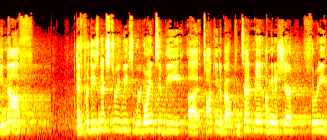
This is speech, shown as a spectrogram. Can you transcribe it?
Enough. And for these next three weeks, we're going to be uh, talking about contentment. I'm going to share three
